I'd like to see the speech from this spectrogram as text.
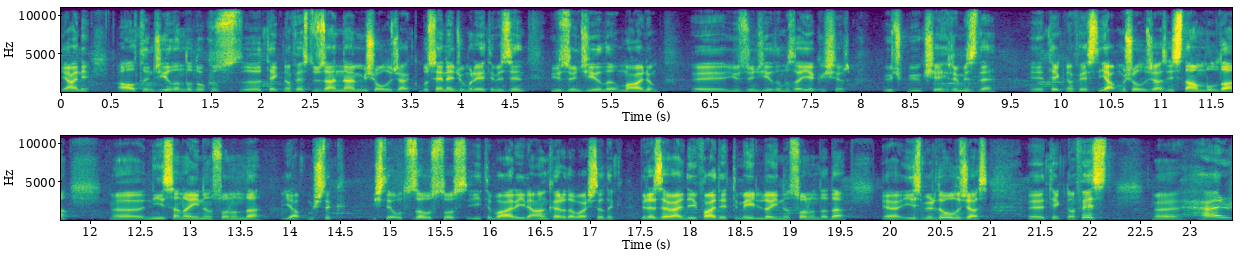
Yani 6. yılında 9 e, Teknofest düzenlenmiş olacak. Bu sene Cumhuriyetimizin 100. yılı malum. E, 100. yılımıza yakışır. 3 büyük şehrimizde e, Teknofest'i yapmış olacağız. İstanbul'da e, Nisan ayının sonunda yapmıştık. İşte 30 Ağustos itibariyle Ankara'da başladık. Biraz evvel de ifade ettim. Eylül ayının sonunda da e, İzmir'de olacağız. Teknofest her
